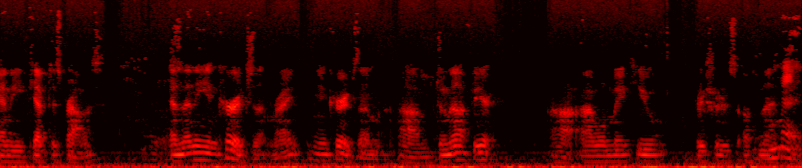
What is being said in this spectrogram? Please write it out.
and he kept his promise. And then he encouraged them, right? He encouraged them. Um, Do not fear. I you fishers of. Man.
